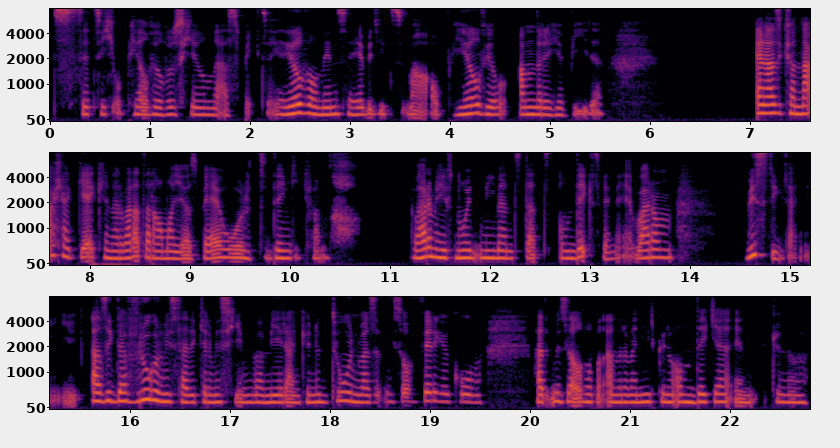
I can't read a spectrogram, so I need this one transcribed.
zet zich op heel veel verschillende aspecten. Heel veel mensen hebben dit, maar op heel veel andere gebieden. En als ik vandaag ga kijken naar wat dat er allemaal juist bij hoort, denk ik van, oh, Waarom heeft nooit niemand dat ontdekt bij mij? Waarom wist ik dat niet? Als ik dat vroeger wist, had ik er misschien wat meer aan kunnen doen. Was het niet zo ver gekomen? Had ik mezelf op een andere manier kunnen ontdekken en kunnen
